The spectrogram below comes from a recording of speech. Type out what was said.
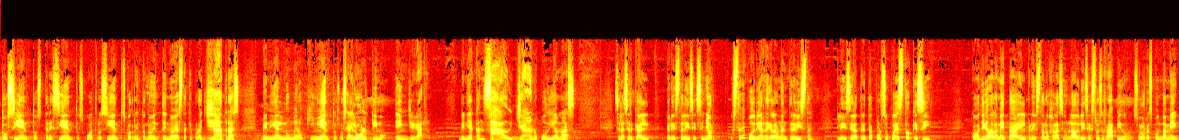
200, 300, 400, 499, hasta que por allá atrás venía el número 500, o sea, el último en llegar. Venía cansado y ya no podía más. Se le acerca el periodista y le dice, Señor, ¿usted me podría regalar una entrevista? Y le dice el atleta, por supuesto que sí. Cuando llegan a la meta, el periodista lo jala hacia un lado y le dice, esto es rápido, solo respóndame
